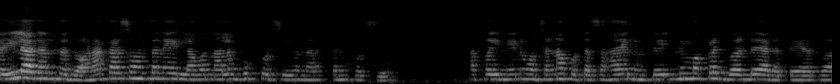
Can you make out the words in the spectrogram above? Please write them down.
ಕೈಲಾದಂಥದ್ದು ಹಣಕಾಸು ಅಂತಲೇ ಇಲ್ಲ, ಒಂದು ನಾಲ್ಕು ಬುಕ್ ಕೊಡಿಸಿ, ಒಂದು ನಾಲ್ಕು ಪೆನ್ ಕೊಡಿಸಿ. ಅಥವಾ ಇನ್ನೇನೋ ಒಂದು ಸಣ್ಣ ಪುಟ್ಟ ಸಹಾಯ ನಿಮ್ಮ ಕೈಲಿ ನಿಮ್ಮ ಮಕ್ಳಿಗೆ ಬರ್ಡೇ ಆಗುತ್ತೆ, ಅಥವಾ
